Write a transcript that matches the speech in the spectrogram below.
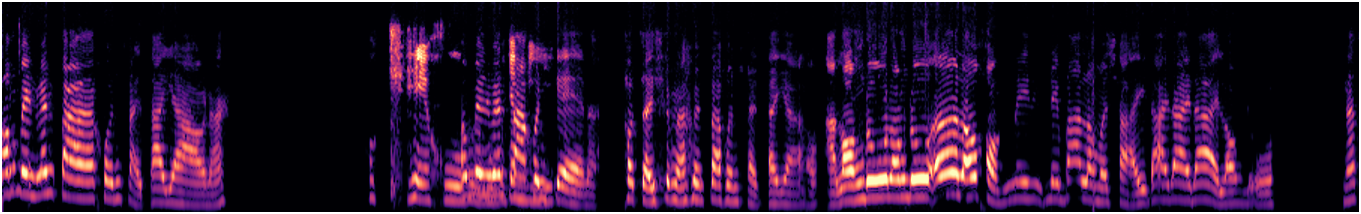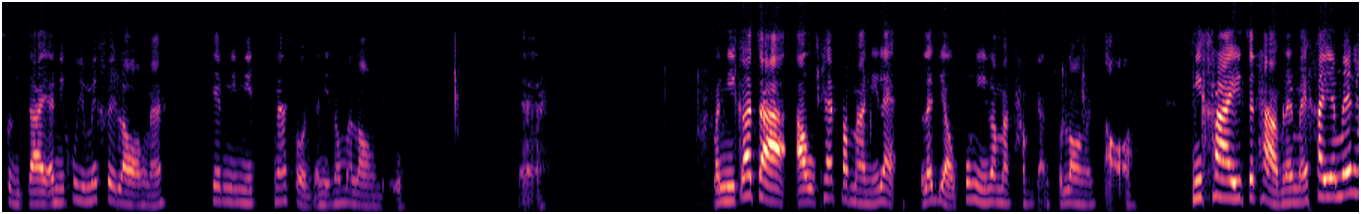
ต้องเป็นแว่นตาคนสายตายาวนะ โอเคครูต้องเป็นแว่นตาคนจะมีแก่น่ะ เข้าใจใช่ไหมแว่นตาคนสายตายาว อะลองดูลองดู เออ เราของในในบ้านเรามาใช้ได้ได้ได้ลองดู น่าสนใจ อันนี้ครูยังไม่เคยลองนะเทพนิมิตน่าสน อันนี้ต้องมาลองดูอ่าวันนี้ก็จะเอาแค่ประมาณนี้แหละ แล้วเดี๋ยวพรุ่งนี้เรามาทำการทดลองกันต่อ มีใครจะถามอะไรไหมใครยังไม่ท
